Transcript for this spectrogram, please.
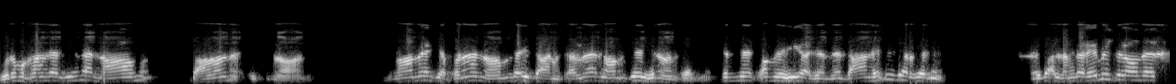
ਗੁਰਮੁਖਾਂ ਦਾ ਕੀ ਹੁੰਦਾ? ਨਾਮ ਦਾਨ ਇਸ਼ਨਾਨ। ਨਾਮ ਹੈ ਜਪਣਾ ਨਾਮ ਦਾ ਹੀ ਦਾਨ ਕਰਨਾ ਨਾਮ ਤੇ ਇਸ਼ਨਾਨ ਕਰਨਾ। ਕਿੰਨੇ ਕੰਮ ਇਹੀ ਆ ਜਾਂਦੇ ਦਾਨ ਇਹ ਵੀ ਕਰਦੇ ਨੇ। ਇਹਦਾ ਲੰਗਰ ਇਹ ਵੀ ਚਲਾਉਂਦੇ ਨੇ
